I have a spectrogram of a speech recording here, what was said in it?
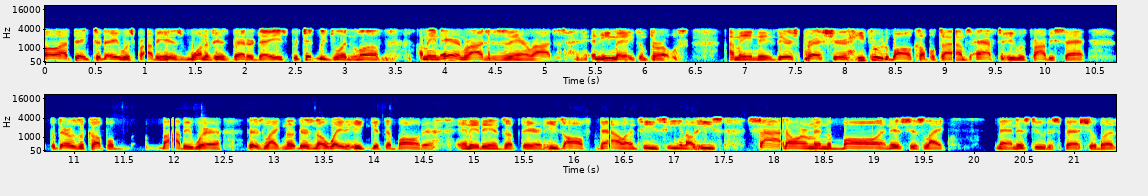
Oh, I think today was probably his one of his better days, particularly Jordan Love. I mean, Aaron Rodgers is Aaron Rodgers, and he made some throws. I mean, there's pressure. He threw the ball a couple times after he was probably sacked, but there was a couple, Bobby, where there's like no, there's no way that he can get the ball there, and it ends up there, and he's off balance. He's you know he's side arming the ball, and it's just like, man, this dude is special. But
